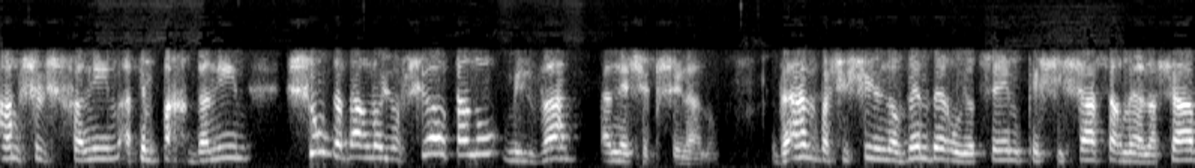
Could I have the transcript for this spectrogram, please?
עם של שפנים, אתם פחדנים, שום דבר לא יושיע אותנו מלבד הנשק שלנו. ואז בשישי לנובמבר הוא יוצא עם כ-16 מאנשיו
